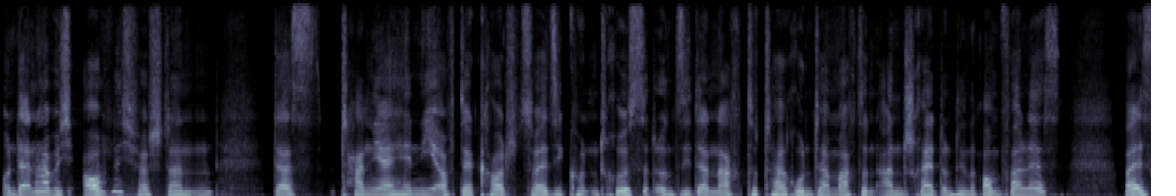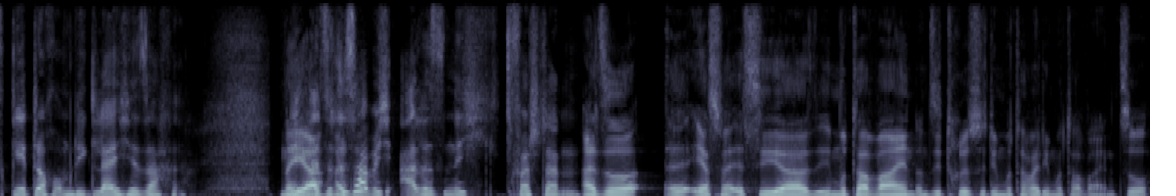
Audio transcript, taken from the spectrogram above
Und dann habe ich auch nicht verstanden, dass Tanja Henny auf der Couch zwei Sekunden tröstet und sie danach total runtermacht und anschreit und den Raum verlässt, weil es geht doch um die gleiche Sache. naja. also das habe ich alles nicht verstanden. Also äh, erstmal ist sie ja, die Mutter weint und sie tröstet die Mutter, weil die Mutter weint. So,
